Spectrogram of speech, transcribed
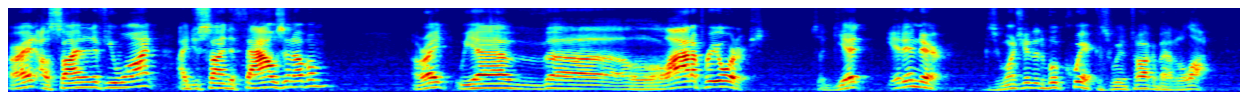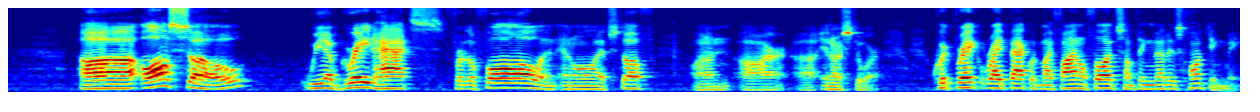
All right, I'll sign it if you want. I just signed a thousand of them. All right, we have uh, a lot of pre-orders, so get get in there because we want you to the book quick because we're going to talk about it a lot. Uh, also, we have great hats for the fall and, and all that stuff on our uh, in our store. Quick break. Right back with my final thoughts. Something that is haunting me.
